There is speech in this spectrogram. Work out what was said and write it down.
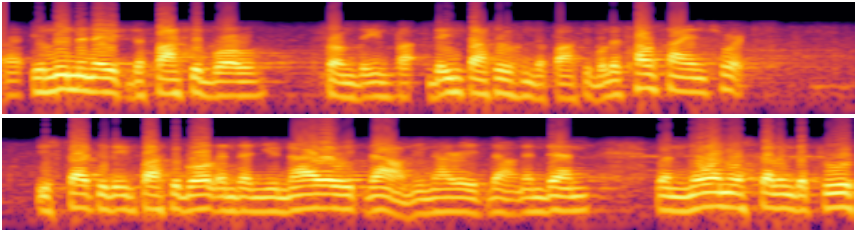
Uh, eliminate the possible from the, impo- the impossible from the possible. That's how science works. You start with the impossible and then you narrow it down, you narrow it down. And then when no one was telling the truth,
